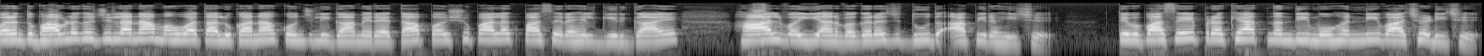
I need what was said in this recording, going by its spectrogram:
પરંતુ ભાવનગર જિલ્લાના મહુવા તાલુકાના કોંજલી ગામે રહેતા પશુપાલક પાસે રહેલ ગીર ગાય હાલ વૈયાન વગર જ દૂધ આપી રહી છે. તેઓ પાસે પ્રખ્યાત નંદી મોહનની વાછડી છે.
